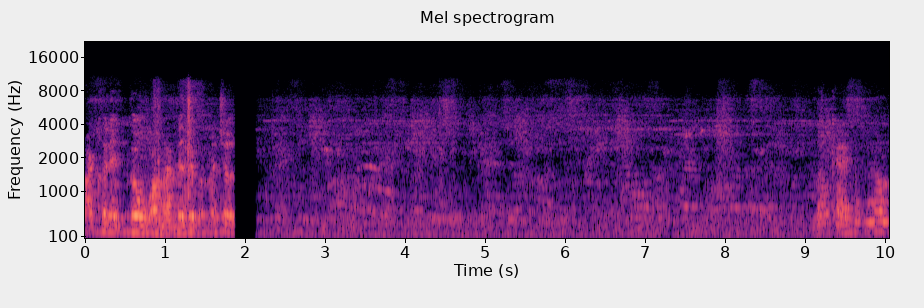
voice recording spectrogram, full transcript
I couldn't go on my visit with my children. Okay, know,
